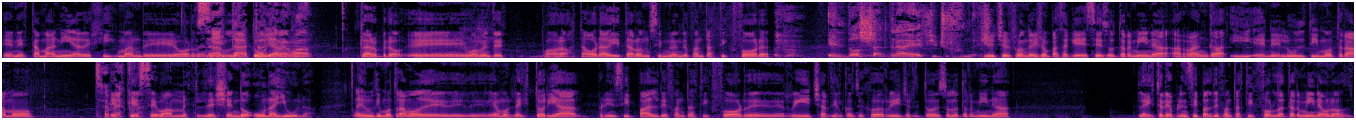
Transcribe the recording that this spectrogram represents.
en esta manía de Hickman de Sí, ordenar está, está lectura. bien armado. Claro, pero eh, igualmente hasta ahora editaron simplemente Fantastic Four. El 2 ya trae Future Foundation. Future Foundation pasa que es eso, termina, arranca y en el último tramo Se es que se van leyendo una y una. El último tramo de, de- de, digamos, la historia principal de Fantastic Four, de, de Richard y el consejo de Richard y todo eso lo termina... La historia principal de Fantastic Four la termina unos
